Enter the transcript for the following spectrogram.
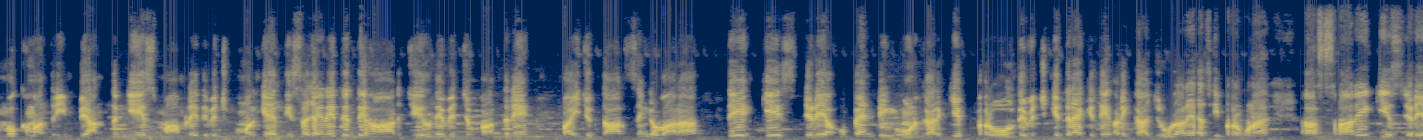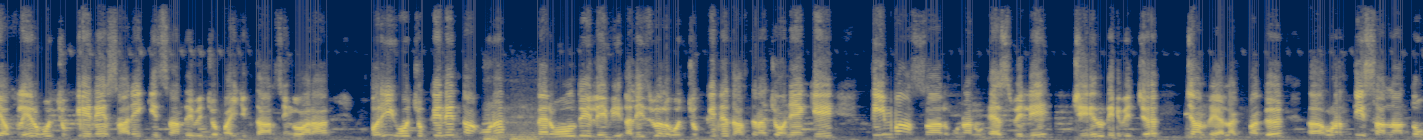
ਮੁੱਖ ਮੰਤਰੀ ਬੇਅੰਤ ਕੇਸ ਮਾਮਲੇ ਦੇ ਵਿੱਚ ਉਮਰ ਕੈਦ ਦੀ ਸਜ਼ਾ ਨੇ ਤੇ ਤਿਹਾੜ ਜੇਲ੍ਹ ਦੇ ਵਿੱਚ ਬੰਦ ਨੇ ਭਾਈ ਜਗਤਾਰ ਸਿੰਘ ਹਵਾਰਾ ਤੇ ਕੇਸ ਜਿਹੜੇ ਆ ਉਹ ਪੈਂਡਿੰਗ ਹੋਣ ਕਰਕੇ ਪੈਰੋਲ ਦੇ ਵਿੱਚ ਕਿਤੇ ਨਾ ਕਿਤੇ ਅੜਿੱਕਾ ਜ਼ਰੂਰ ਆ ਰਿਹਾ ਸੀ, ਪਰ ਹੁਣ ਸਾਰੇ ਕੇਸ ਜਿਹੜੇ ਆ ਕਲੀਅਰ ਹੋ ਚੁੱਕੇ ਨੇ। ਸਾਰੇ ਕੇਸਾਂ ਦੇ ਵਿੱਚੋਂ ਭਾਈ ਜਗਤਾਰ ਸਿੰਘ ਵਾਰਾ ਬਰੀ ਹੋ ਚੁੱਕੇ ਨੇ। ਤਾਂ ਹੁਣ ਪੈਰੋਲ ਦੇ ਲਈ ਵੀ ਐਲੀਜੀਬਲ ਹੋ ਚੁੱਕੇ ਨੇ। ਦੱਸ ਦੇਣਾ ਚਾਹੁੰਦੇ ਆ ਕਿ 30ਵਾਂ ਸਾਲ ਉਹਨਾਂ ਨੂੰ ਇਸ ਵੇਲੇ ਜੇਲ੍ਹ ਦੇ ਵਿੱਚ ਚੱਲ ਰਿਹਾ। ਲਗਭਗ 29 ਸਾਲਾਂ ਤੋਂ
